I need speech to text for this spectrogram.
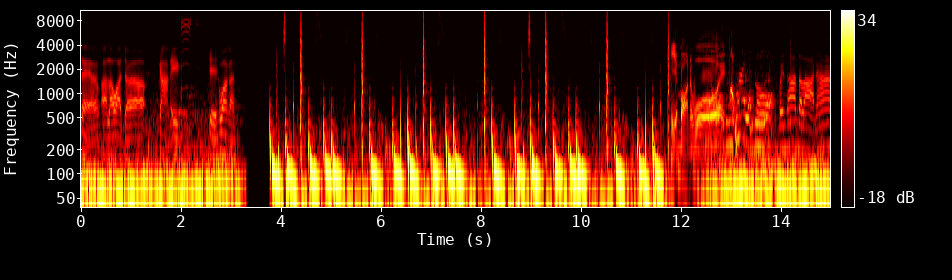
แต่อะเราอาจจะกากเองโอเคว่ากันอย่ามองนะโว้ยมีผ้าอย่างดีด้วยเป็นท่าตลาดนะฮะ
